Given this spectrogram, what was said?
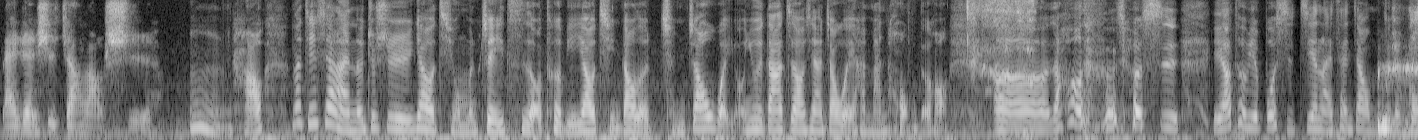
来认识张老师。嗯，好，那接下来呢，就是要请我们这一次哦，特别邀请到了陈昭伟哦，因为大家知道现在昭伟还蛮红的哈，呃，然后呢，就是也要特别拨时间来参加我们这个公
